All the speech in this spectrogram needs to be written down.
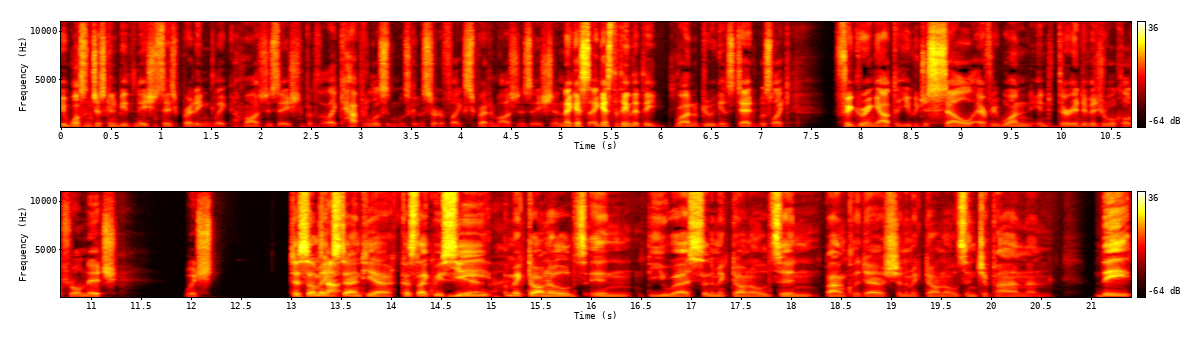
it wasn't just going to be the nation state spreading like homogenization, but like capitalism was going to sort of like spread homogenization. And I guess I guess the thing that they wound up doing instead was like figuring out that you could just sell everyone into their individual cultural niche, which To some It's not- extent, yeah. Because like we see Yeah. a McDonald's in the US and a McDonald's in Bangladesh and a McDonald's in Japan, and they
